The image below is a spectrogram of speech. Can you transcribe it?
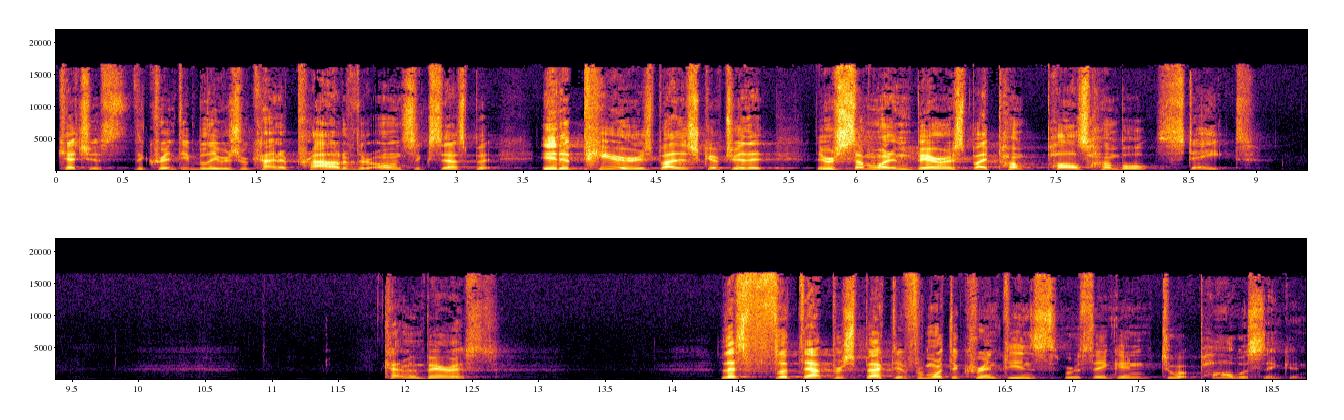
Catch this. The Corinthian believers were kind of proud of their own success, but it appears by the scripture that they were somewhat embarrassed by Paul's humble state. Kind of embarrassed. Let's flip that perspective from what the Corinthians were thinking to what Paul was thinking.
